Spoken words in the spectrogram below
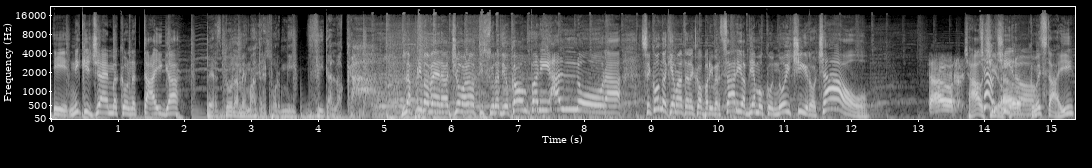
e Nicky Jam con Taiga Perdoname madre por mi vida loca La primavera Giovanotti su Radio Company Allora, seconda chiamata del Coppa anniversario abbiamo con noi Ciro Ciao Ciao. Ciao, Ciao, Ciro. Ciro. Come stai?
